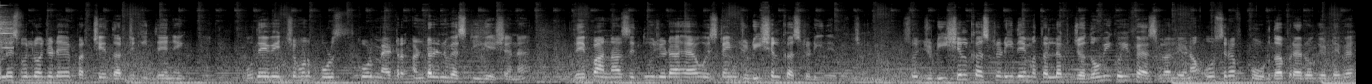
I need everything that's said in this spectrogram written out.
ਪੁਲਿਸ ਵੱਲੋਂ ਜਿਹੜੇ ਪਰਚੇ ਦਰਜ ਕੀਤੇ ਨੇ, ਉਹਦੇ ਵਿੱਚ ਹੁਣ ਪੁਲਿਸ ਕੋਲ ਮੈਟਰ ਅੰਡਰ ਇਨਵੈਸਟੀਗੇਸ਼ਨ ਹੈ ਤੇ ਭਾਨਾ ਸਿੱਧੂ ਜਿਹੜਾ ਹੈ ਉਹ ਇਸ ਟਾਈਮ ਜੁਡੀਸ਼ੀਅਲ ਕਸਟਡੀ ਦੇ ਵਿੱਚ ਹੈ। ਸੋ ਜੁਡੀਸ਼ੀਅਲ ਕਸਟਡੀ ਦੇ ਮੁਤਲਕ ਜਦੋਂ ਵੀ ਕੋਈ ਫੈਸਲਾ ਲੈਣਾ, ਉਹ ਸਿਰਫ ਕੋਰਟ ਦਾ ਪ੍ਰੈਰੋਗੇਟਿਵ ਹੈ।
